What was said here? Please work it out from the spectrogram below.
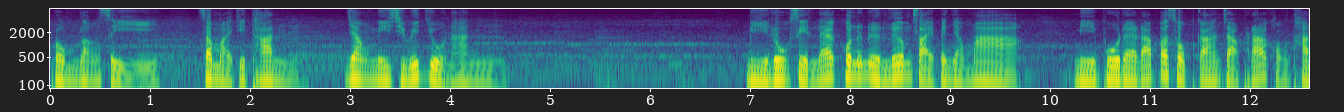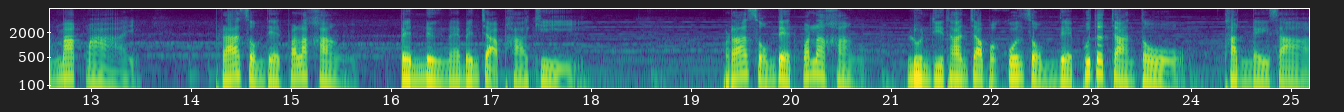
พรมรังสี สมัยที่ท่านยังมีชีวิตอยู่นั้น มีลูกศิษย์และคนอื่นๆเลื่อมใสเป็นอย่างมาก มีผู้ได้รับประสบการณ์จากพระของท่านมากมาย พระสมเด็จพระระฆังเป็นหนึ่งในเบญจภาคี พระสมเด็จวัดระฆัง รุ่นที่ท่านเจ้าประคุณสมเด็จพุทธจารย์โตท่านได้สร้าง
